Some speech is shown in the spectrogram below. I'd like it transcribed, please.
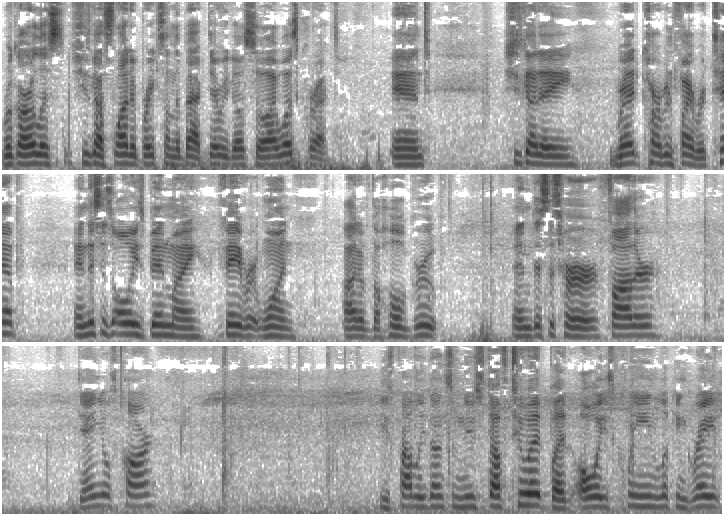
Regardless, she's got slotted brakes on the back. There we go. So I was correct. And she's got a red carbon fiber tip and this has always been my favorite one out of the whole group. And this is her father, Daniel's car. He's probably done some new stuff to it, but always clean, looking great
